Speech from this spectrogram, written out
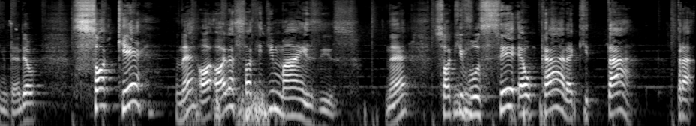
Entendeu? Só que, né? Olha só que demais isso, né? Só que uhum. você é o cara que tá para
